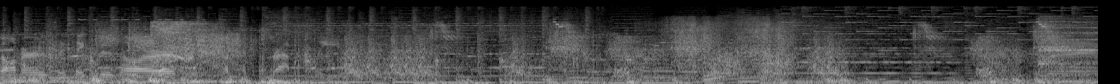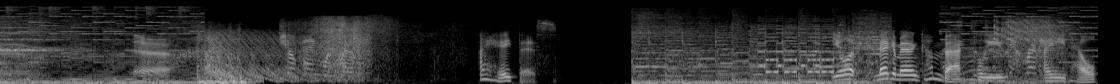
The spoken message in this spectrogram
Bombers. I think those are sleeve. Ugh. I hate this. You know what? Mega Man, come back, please. I need help.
